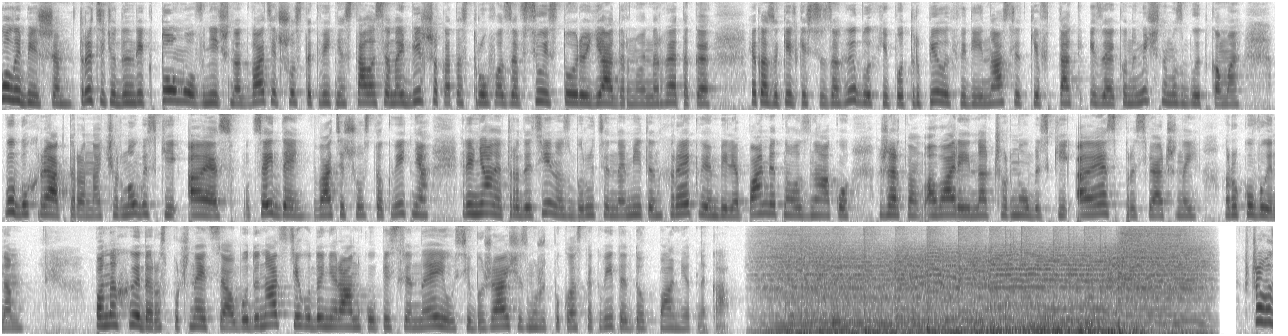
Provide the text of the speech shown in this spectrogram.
Ніколи більше 31 рік тому, в ніч на 26 квітня, сталася найбільша катастрофа за всю історію ядерної енергетики, яка за кількістю загиблих і потерпілих від її наслідків, так і за економічними збитками. Вибух реактора на Чорнобильській АЕС у цей день, 26 квітня, рівняни традиційно зберуться на мітинг реквієм біля пам'ятного знаку жертвам аварії на Чорнобильській АЕС, присвячений роковинам. Панахида розпочнеться об 11 годині ранку. Після неї усі бажаючі зможуть покласти квіти до пам'ятника.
